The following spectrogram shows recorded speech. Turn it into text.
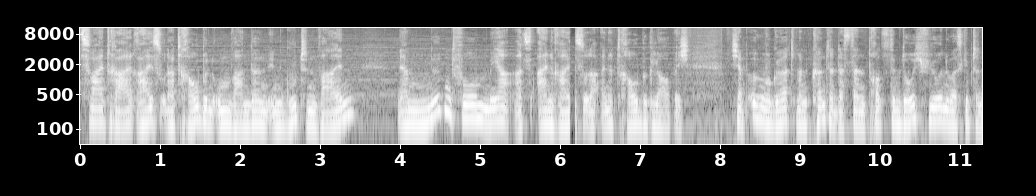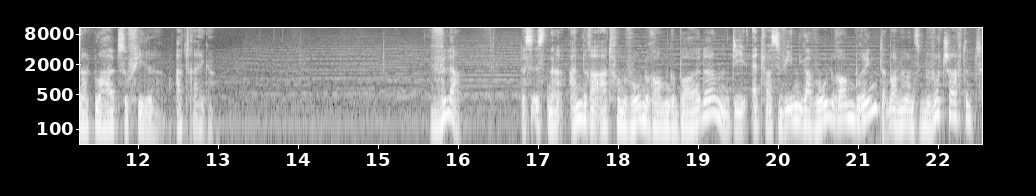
zwei, drei Reis oder Trauben umwandeln in guten Wein wir haben nirgendwo mehr als ein Reis oder eine Traube, glaube ich. Ich habe irgendwo gehört, man könnte das dann trotzdem durchführen, aber es gibt dann halt nur halb so viel Erträge. Villa. Das ist eine andere Art von Wohnraumgebäude, die etwas weniger Wohnraum bringt, aber wenn man es bewirtschaftet,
